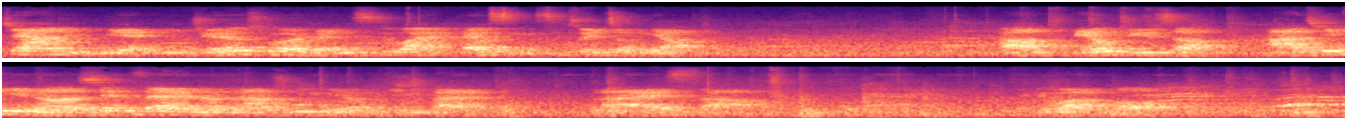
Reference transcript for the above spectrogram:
家里面你觉得除了人之外，还有什么是最重要的？好，不用举手。好，请你呢现在呢拿出你的平板来扫 QR code。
